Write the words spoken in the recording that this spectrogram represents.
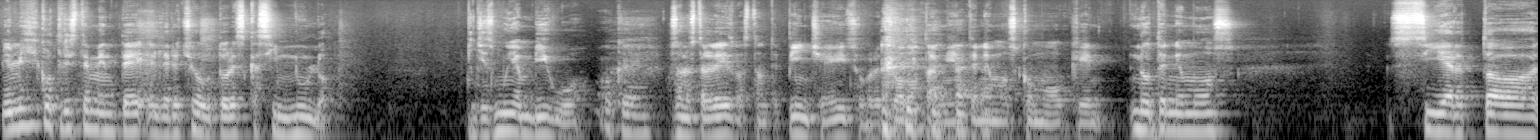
en México tristemente el derecho de autor es casi nulo. Y es muy ambiguo. Okay. O sea, nuestra ley es bastante pinche y sobre todo también tenemos como que no tenemos cierto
